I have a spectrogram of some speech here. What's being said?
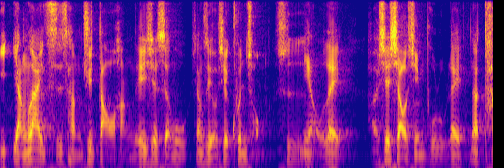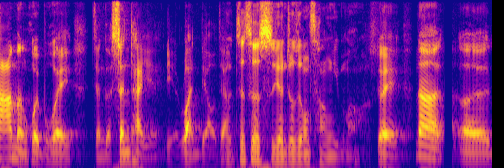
以仰赖磁场去导航的一些生物，像是有些昆虫、是鸟类，好一些小型哺乳类，那它们会不会整个生态也也乱掉？这样，这次的实验就是用苍蝇吗？对，那呃。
